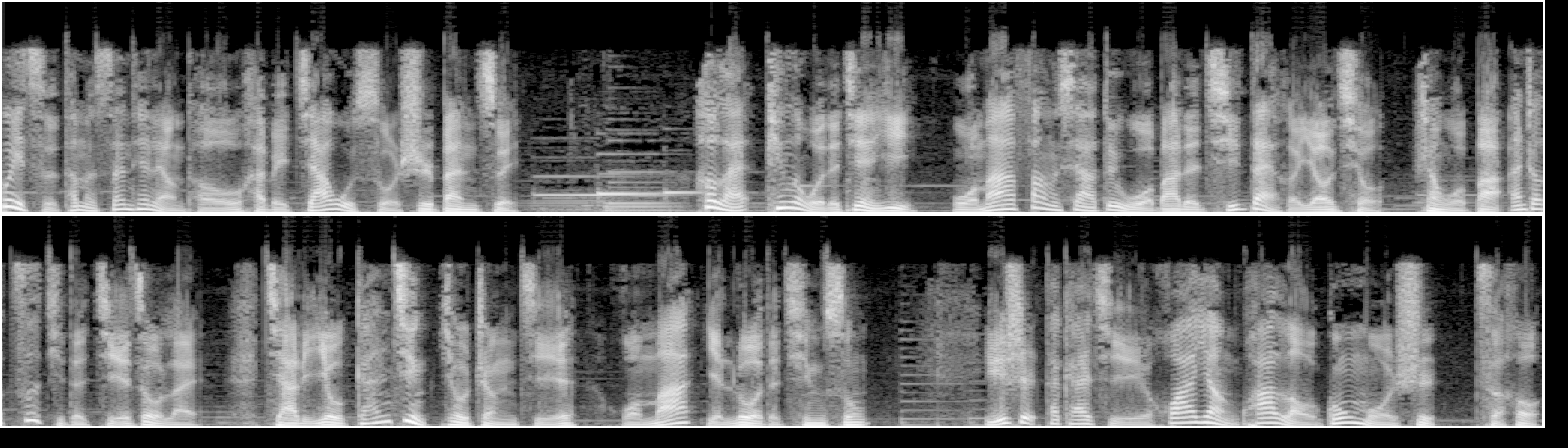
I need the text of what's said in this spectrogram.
为此，他们三天两头还为家务琐事拌嘴。后来听了我的建议。我妈放下对我爸的期待和要求，让我爸按照自己的节奏来，家里又干净又整洁，我妈也落得轻松。于是她开启花样夸老公模式，此后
